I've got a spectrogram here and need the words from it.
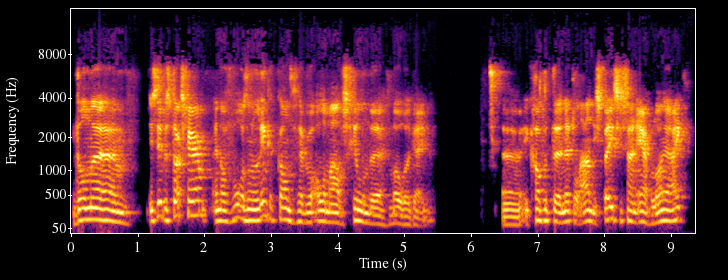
Dan ehm, is dit een startscherm. En dan vervolgens aan de linkerkant hebben we allemaal verschillende mogelijkheden. ik gaf het net al aan, die spaces zijn erg belangrijk.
